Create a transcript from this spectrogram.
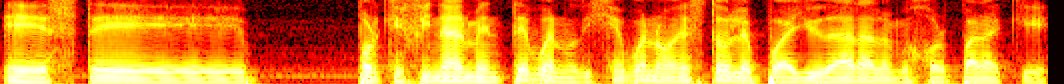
este, porque finalmente, bueno, dije, bueno, esto le puede ayudar a lo mejor para que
